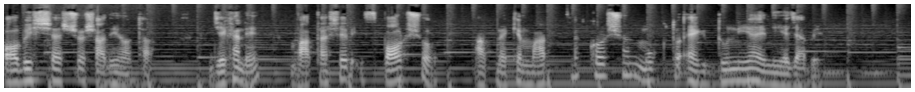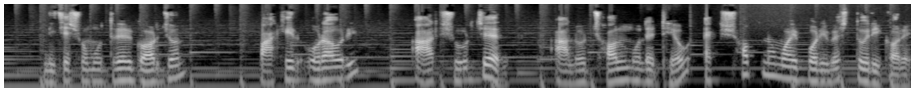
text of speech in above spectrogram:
অবিশ্বাস্য স্বাধীনতা, যেখানে বাতাসের স্পর্শ আপনাকে মাধ্যাকর্ষণ মুক্ত এক দুনিয়ায় নিয়ে যাবে। নিচে সমুদ্রের গর্জন, পাখির ওড়াউড়ি আর সূর্যের আলোর ঝলমলে ঢেউ এক স্বপ্নময় পরিবেশ তৈরি করে।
